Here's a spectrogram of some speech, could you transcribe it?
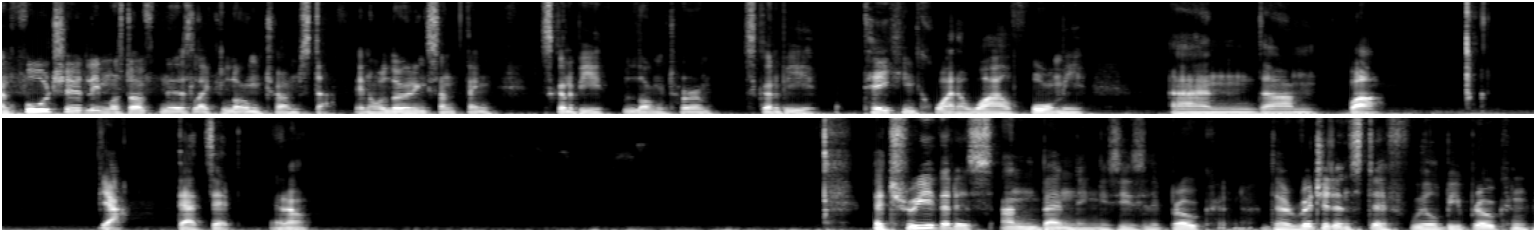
unfortunately most often is like long-term stuff you know learning something is going to be long-term it's going to be taking quite a while for me and um well yeah that's it you know A tree that is unbending is easily broken. The rigid and stiff will be broken.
